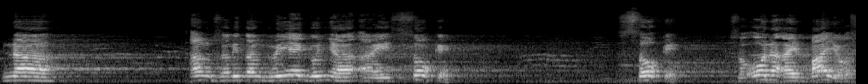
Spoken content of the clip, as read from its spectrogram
na ang salitang Griego niya ay soke. Soke. So una ay bios,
